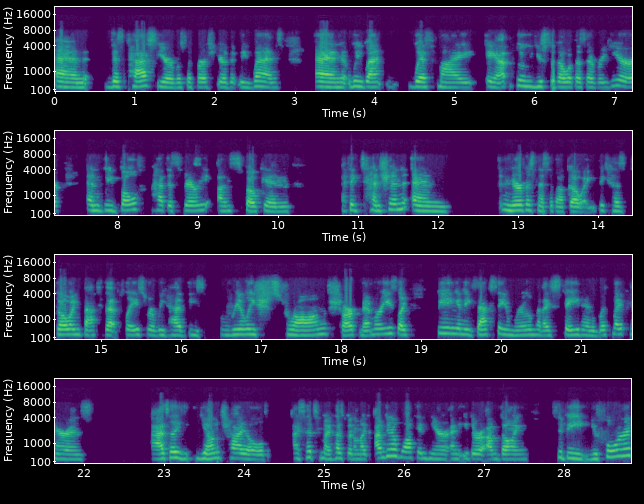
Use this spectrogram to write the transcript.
And this past year was the first year that we went. And we went with my aunt, who used to go with us every year. And we both had this very unspoken, I think, tension and nervousness about going because going back to that place where we had these really strong, sharp memories, like being in the exact same room that I stayed in with my parents as a young child, I said to my husband, I'm like, I'm going to walk in here and either I'm going to be euphoric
